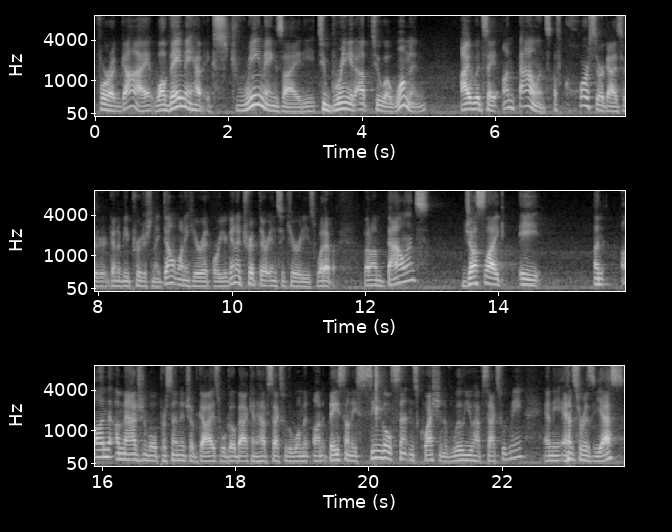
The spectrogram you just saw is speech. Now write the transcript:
For a guy, while they may have extreme anxiety to bring it up to a woman, I would say, on balance, of course, there are guys that are going to be prudish and they don't want to hear it, or you're going to trip their insecurities, whatever. But on balance, just like a an unimaginable percentage of guys will go back and have sex with a woman on based on a single sentence question of "Will you have sex with me?" and the answer is yes.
